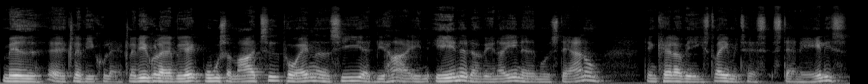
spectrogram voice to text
med klavikula. clavicula. Vil jeg ikke bruge så meget tid på andet end at sige, at vi har en ende, der vender indad mod sternum. Den kalder vi extremitas sternalis.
